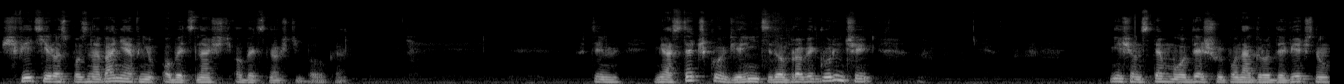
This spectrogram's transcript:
w świecie rozpoznawania w nim obecności, obecności Boga. W tym miasteczku, w dzielnicy Dobrowy Górniczej, Miesiąc temu odeszły po nagrodę wieczną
